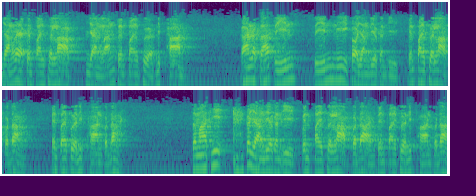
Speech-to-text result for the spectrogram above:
อย่างแรกเป็นไปเพื่อลาบ อย่างหลังเป็นไปเพื่อนิพพาน การรักษาศีล ศีลนี่ก็อย่างเดียวกันอีก เป็นไปเพื่อลาบก็ได้ เป็นไปเพื่อนิพพานก็ได้ สมาธิก็อย่างเดียวกันอีก เป็นไปเพื่อลาบก็ได้ เป็นไปเพื่อนิพพานก็ได้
